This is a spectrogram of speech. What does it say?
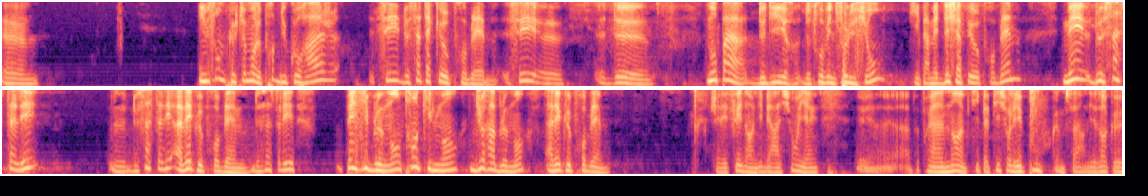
il me semble que justement le propre du courage, c'est de s'attaquer au problème, c'est de non pas de dire de trouver une solution, qui permettent d'échapper au problème, mais de s'installer, euh, de s'installer avec le problème, de s'installer paisiblement, tranquillement, durablement avec le problème. J'avais fait dans Libération il y a euh, à peu près un an un petit papier sur les poux, comme ça, en disant que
